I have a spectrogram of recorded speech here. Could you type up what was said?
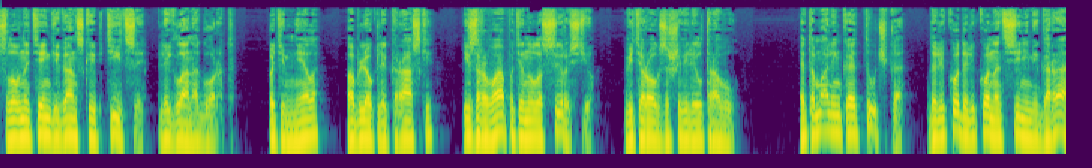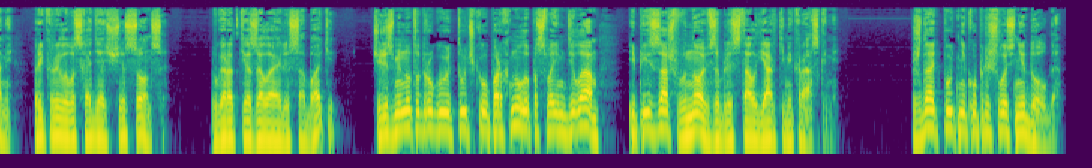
Словно тень гигантской птицы легла на город. Потемнело, поблекли краски, из рва потянуло сыростью, ветерок зашевелил траву. Эта маленькая тучка — далеко-далеко над синими горами прикрыло восходящее солнце. В городке залаяли собаки, через минуту-другую тучка упорхнула по своим делам, и пейзаж вновь заблистал яркими красками. Ждать путнику пришлось недолго.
